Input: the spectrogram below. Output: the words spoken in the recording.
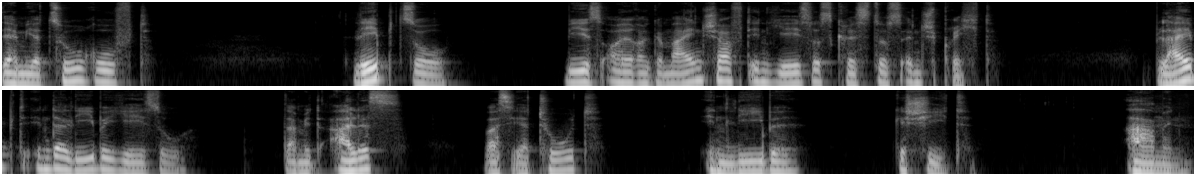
der mir zuruft, lebt so, wie es eurer Gemeinschaft in Jesus Christus entspricht. Bleibt in der Liebe Jesu, damit alles, was ihr tut, in Liebe geschieht. Amen.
